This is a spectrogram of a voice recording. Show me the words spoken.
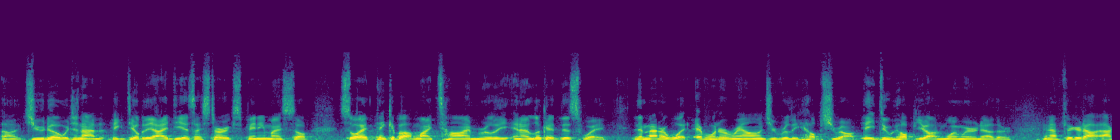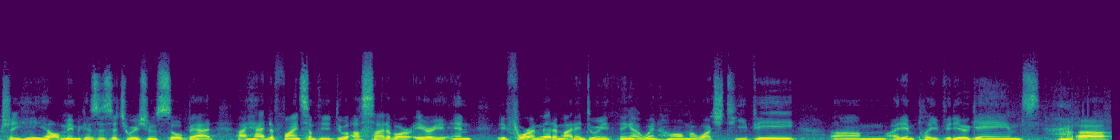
uh, judo, which is not a big deal, but the idea is I started expanding myself. So I think about my time really, and I look at it this way: no matter what, everyone around you really helps you out. They do help you out in one way or another. And I figured out actually he helped me because the situation was so bad. I had to find something to do outside of our area. And before I met him, I didn't do anything. I went home, I watched TV. Um, I didn't play video games. Uh,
